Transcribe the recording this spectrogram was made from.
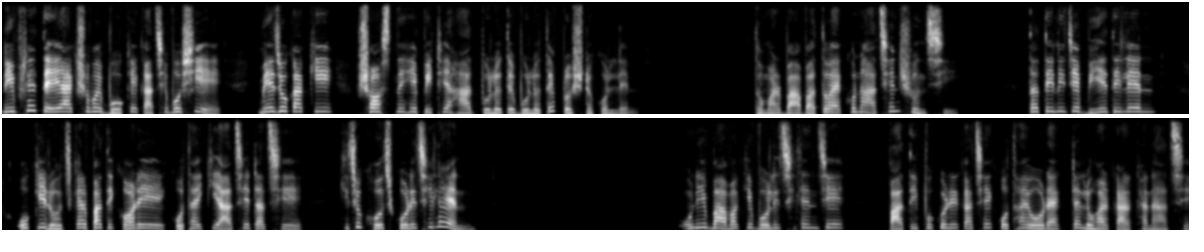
নিভৃতে একসময় বউকে কাছে বসিয়ে মেজ কাকি সস্নেহে পিঠে হাত বুলোতে বুলোতে প্রশ্ন করলেন তোমার বাবা তো এখনও আছেন শুনছি। তা তিনি যে বিয়ে দিলেন, ও কি রোজগারপাতি করে, কোথায় কি আছে টাছে, কিছু খোঁজ করেছিলেন? উনি বাবাকে বলেছিলেন যে পাতিপুকুরের কাছে কোথায় ওর একটা লোহার কারখানা আছে।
